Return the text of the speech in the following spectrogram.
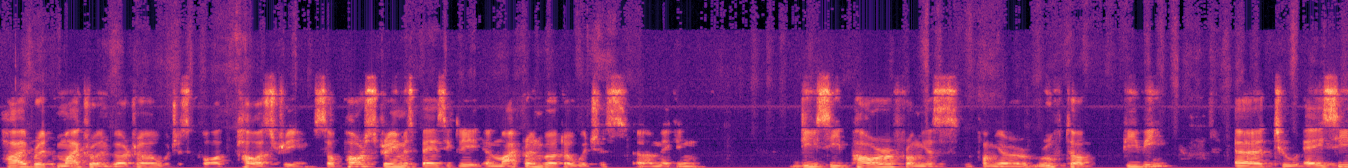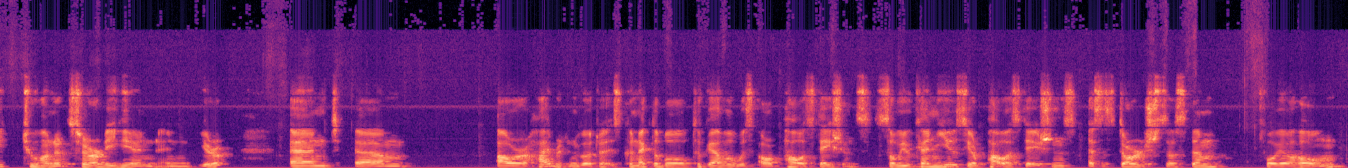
hybrid microinverter, which is called PowerStream. So PowerStream is basically a microinverter which is uh, making DC power from your from your rooftop PV uh, to AC 230 here in, in Europe, and um, our hybrid inverter is connectable together with our power stations. So you can use your power stations as a storage system for your home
